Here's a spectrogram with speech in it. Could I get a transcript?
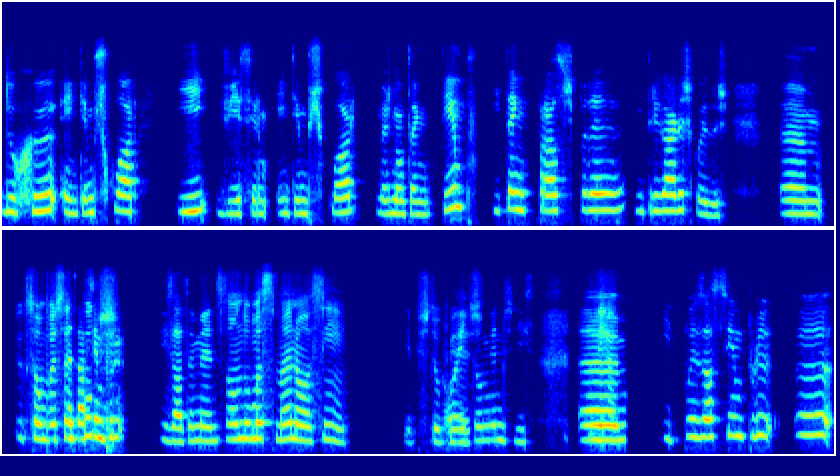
do que em tempo escolar. E devia ser em tempo escolar, mas não tenho tempo e tenho prazos para entregar as coisas. Um, Que são bastante poucos. sempre. Exatamente. São de uma semana ou assim. Tipo, Ou estúpidas. então menos disso. Yeah. Um, e depois há sempre uh,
